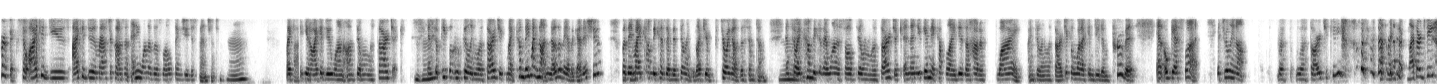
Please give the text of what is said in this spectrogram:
Perfect. So I could use, I could do a masterclass on any one of those little things you just mentioned. Mm-hmm. Like, you know, I could do one on feeling lethargic. Mm-hmm. And so people who are feeling lethargic might come, they might not know that they have a gut issue, but they mm-hmm. might come because they've been feeling like you're throwing out the symptom. Mm-hmm. And so I mm. come because I want to solve feeling lethargic. And then you give me a couple ideas of how to, why I'm feeling lethargic and what I can do to improve it. And oh, guess what? It's really not leth- lethargy. lethargy?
